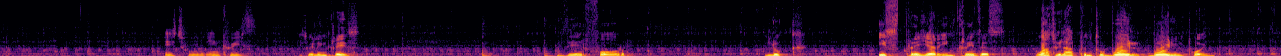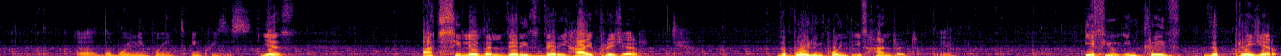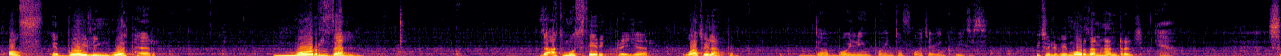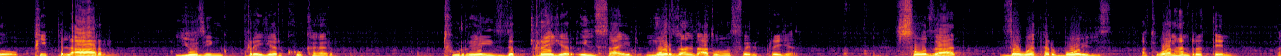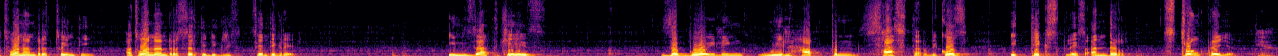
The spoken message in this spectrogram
It will increase. It will increase. Therefore, look, if pressure increases, what will happen to boil, boiling point? Uh, the boiling point increases. Yes. At sea level, there is very high pressure. The boiling point is 100. Yeah. If you increase the pressure of a boiling water more than the atmospheric pressure, what will happen? The boiling point of water increases. It will be more than 100. Yeah. So people are using pressure cooker to raise the pressure inside more than the atmospheric pressure so that the water boils at 110, at 120, at 130 degrees centigrade. In that case, the boiling will happen faster because it takes place under strong pressure. Yeah.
